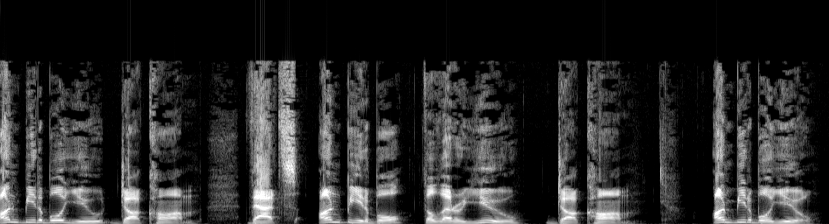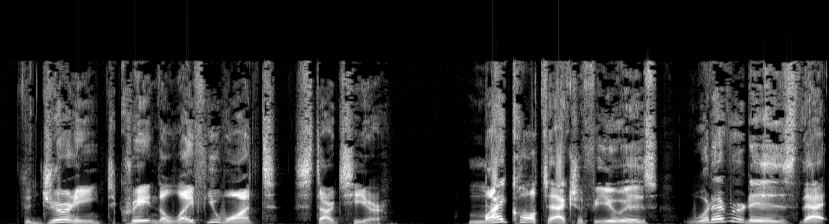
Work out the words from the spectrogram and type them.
unbeatableu.com. That's unbeatable, the letter U.com. Unbeatable You, the journey to creating the life you want starts here. My call to action for you is whatever it is that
